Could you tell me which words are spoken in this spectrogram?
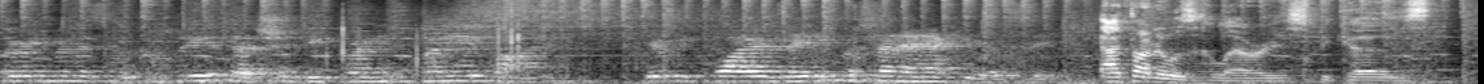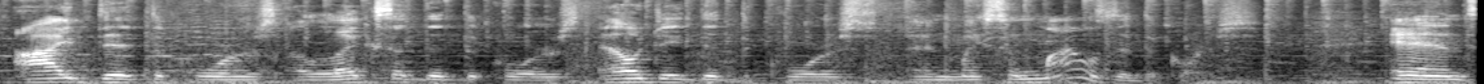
30 minutes to complete it, that should be plenty, plenty of time. It requires 80% accuracy. I thought it was hilarious because I did the course, Alexa did the course, LJ did the course, and my son Miles did the course. And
